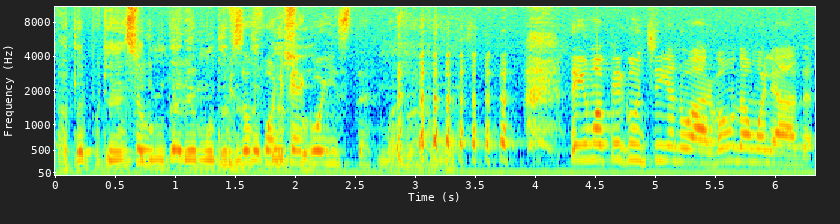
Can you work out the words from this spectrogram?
Até porque isso Então, limitaria muito O a vida da misofônico é pessoa. egoísta. Mais ou menos isso. Tem uma perguntinha no ar, vamos dar uma olhada.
